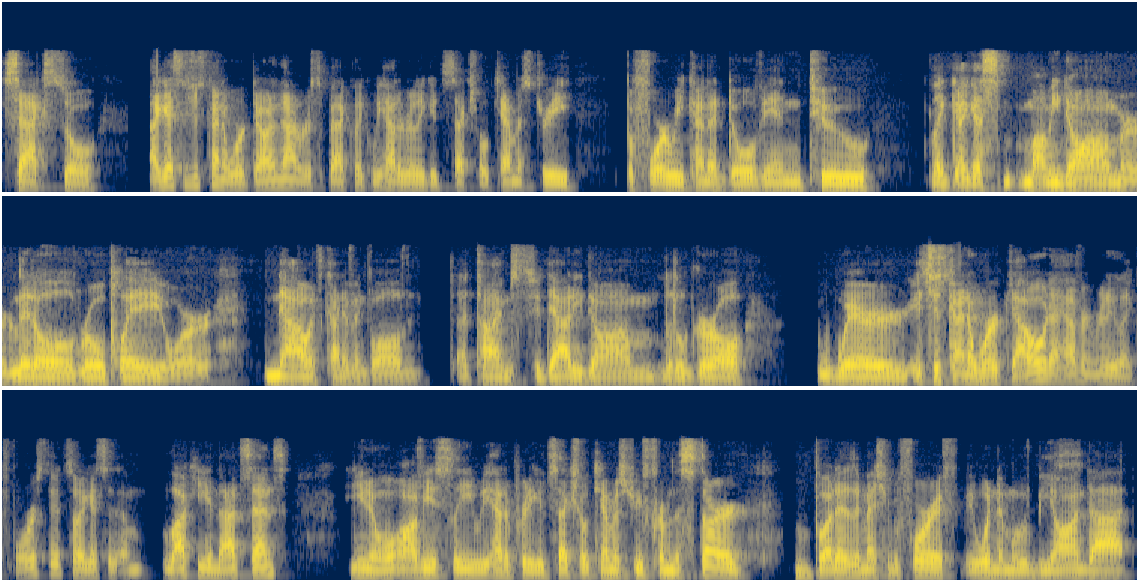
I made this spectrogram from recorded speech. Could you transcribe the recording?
sex. So I guess it just kind of worked out in that respect. Like we had a really good sexual chemistry before we kind of dove into like I guess mommy dom or little role play or now it's kind of involved at times to daddy dom little girl where it's just kind of worked out. I haven't really like forced it, so I guess I'm lucky in that sense. You know, obviously we had a pretty good sexual chemistry from the start, but as I mentioned before, if it wouldn't have moved beyond that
